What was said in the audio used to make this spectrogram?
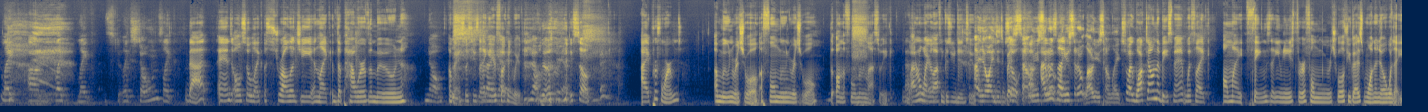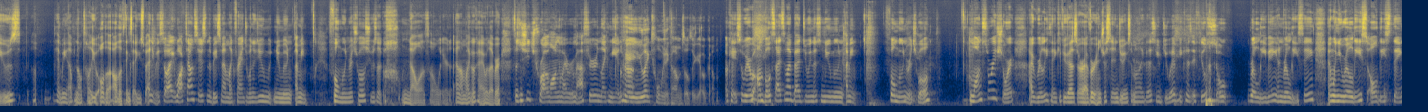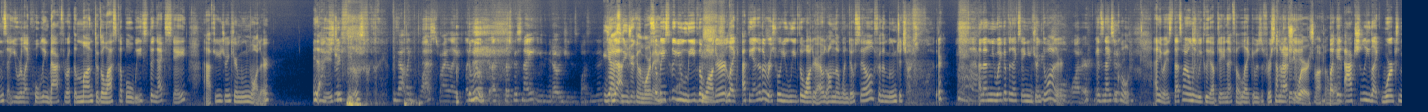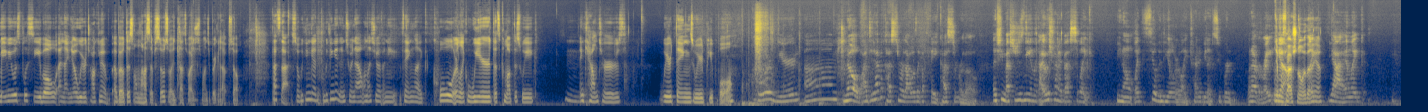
Like, um, like, like, st- like stones, like. that and also like astrology and like the power of the moon. No. Okay, so she's like, you're fucking it. weird. No. Okay, so I performed a moon ritual, a full moon ritual on the full moon last week. I don't know why you're laughing because you did too. I know I did, but So, it sound, when you I said was when like- you said out loud, you sound like So I walked down the basement with like all my things that you need for a full moon ritual. If you guys want to know what I use, hit me up and I'll tell you all the all the things I use. But anyway, so I walked downstairs in the basement. I'm like, Fran, do you want to do new moon? I mean, full moon ritual. She was like, oh no, that's so weird. And I'm like, okay, whatever. So then she trod along in my room after, and like me and her. okay, you like told me to come, so I was like, yo, come. Okay, so we were on both sides of my bed doing this new moon, I mean, full moon ritual. Long story short, I really think if you guys are ever interested in doing something like this, you do it because it feels so relieving and releasing. And when you release all these things that you were like holding back throughout the month or the last couple of weeks, the next day after you drink your moon water, it actually drink- feels. Is that like blessed by like like The moon. like Christmas night? You leave it out and Jesus blesses it. Yeah, Yeah. so you drink in the morning. So basically, you leave the water like at the end of the ritual. You leave the water out on the windowsill for the moon to charge the water, and then you wake up the next day and you drink the water. Cold water. It's nice and cold. Anyways, that's my only weekly update, and I felt like it was the first time It I actually did works, I'm not but lie. it actually like worked. Maybe it was placebo, and I know we were talking about this on last episode, so I, that's why I just wanted to bring it up. So that's that. So we can get we can get into it now, unless you have anything like cool or like weird that's come up this week. Encounters, weird things, weird people. Cool or weird? Um, no, I did have a customer that was like a fake customer though. Like she messages me and like I always try my best to like, you know, like seal the deal or like try to be like super whatever, right? You're Yeah. professional with it, Like, yeah. yeah, and like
